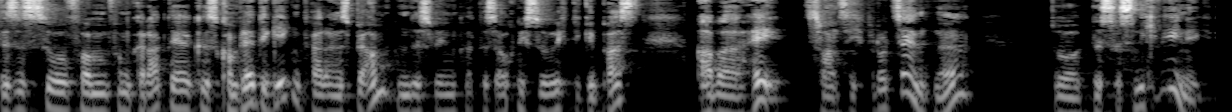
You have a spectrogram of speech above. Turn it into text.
Das ist so vom, vom Charakter her das komplette Gegenteil eines Beamten, deswegen hat das auch nicht so richtig gepasst. Aber hey, 20 Prozent, ne? So, das ist nicht wenig.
